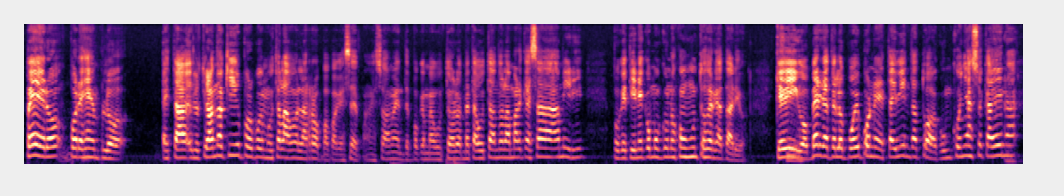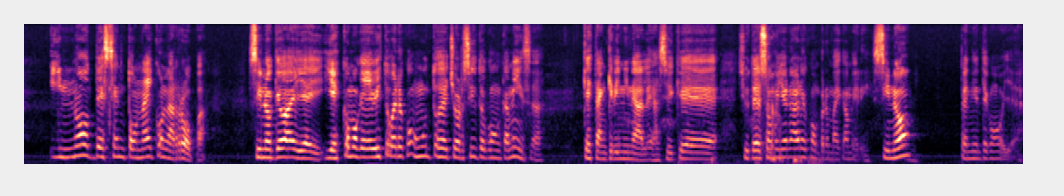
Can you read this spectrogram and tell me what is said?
Pero, por ejemplo, está, lo estoy dando aquí por- porque me gusta la, la ropa, para que sepan, solamente. Porque me gustó, me está gustando la marca esa Amiri, porque tiene como que unos conjuntos vergatarios. Que digo, verga, te lo puedo poner, está bien tatuado, con un coñazo de cadena y no desentonáis con la ropa, sino que vaya ahí. Y es como que he visto varios conjuntos de chorcito con camisa que están criminales. Así que si ustedes son millonarios, compren Mike Amiri. Si no, pendiente como ya.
